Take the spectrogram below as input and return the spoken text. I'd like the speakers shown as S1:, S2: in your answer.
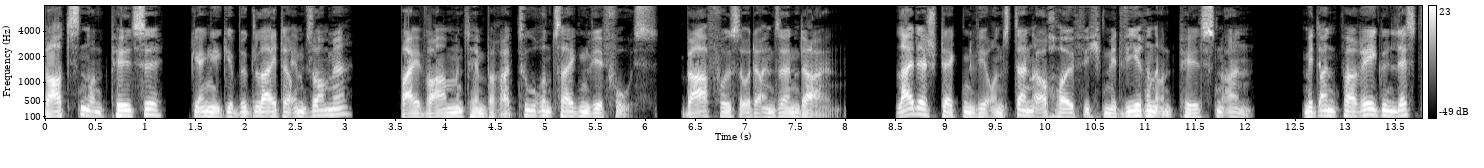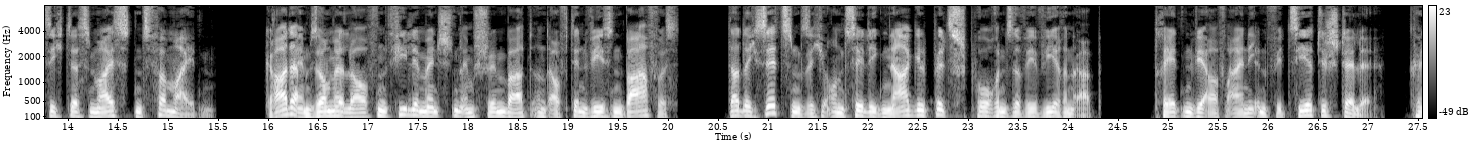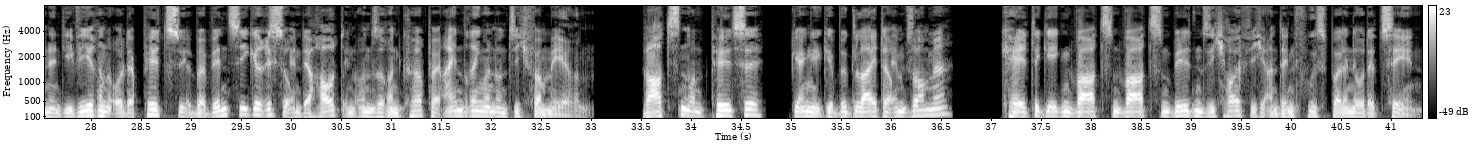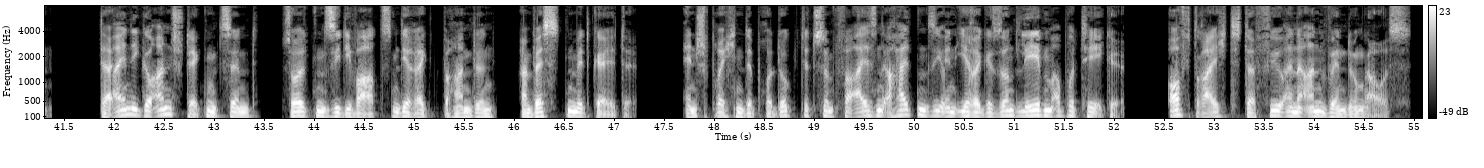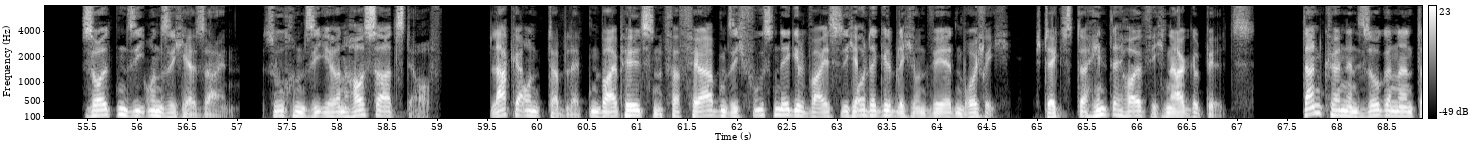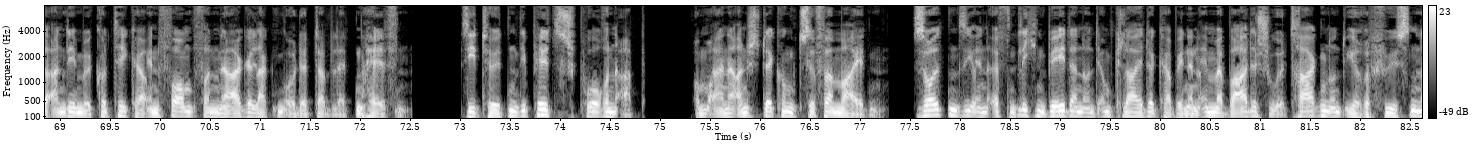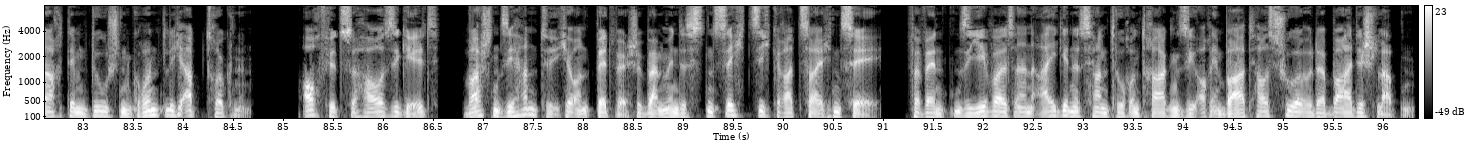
S1: Warzen und Pilze, gängige Begleiter im Sommer? Bei warmen Temperaturen zeigen wir Fuß, barfuß oder in Sandalen. Leider stecken wir uns dann auch häufig mit Viren und Pilzen an. Mit ein paar Regeln lässt sich das meistens vermeiden. Gerade im Sommer laufen viele Menschen im Schwimmbad und auf den Wiesen barfuß. Dadurch setzen sich unzählige Nagelpilzsporen sowie Viren ab. Treten wir auf eine infizierte Stelle, können die Viren oder Pilze über winzige Risse in der Haut in unseren Körper eindringen und sich vermehren. Warzen und Pilze, gängige Begleiter im Sommer? Kälte gegen Warzen Warzen bilden sich häufig an den Fußballen oder Zehen. Da einige ansteckend sind, sollten Sie die Warzen direkt behandeln, am besten mit Gelte. Entsprechende Produkte zum Vereisen erhalten Sie in Ihrer Gesundleben Apotheke. Oft reicht dafür eine Anwendung aus. Sollten Sie unsicher sein, suchen Sie Ihren Hausarzt auf. Lacke und Tabletten bei Pilzen verfärben sich Fußnägel weißlich oder gelblich und werden brüchig, steckt dahinter häufig Nagelpilz. Dann können sogenannte Antimykotika in Form von Nagellacken oder Tabletten helfen. Sie töten die Pilzsporen ab. Um eine Ansteckung zu vermeiden, sollten Sie in öffentlichen Bädern und Umkleidekabinen immer Badeschuhe tragen und Ihre Füße nach dem Duschen gründlich abtrocknen. Auch für zu Hause gilt, waschen Sie Handtücher und Bettwäsche bei mindestens 60 Grad Zeichen C. Verwenden Sie jeweils ein eigenes Handtuch und tragen Sie auch im Bad Hausschuhe oder Badeschlappen.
